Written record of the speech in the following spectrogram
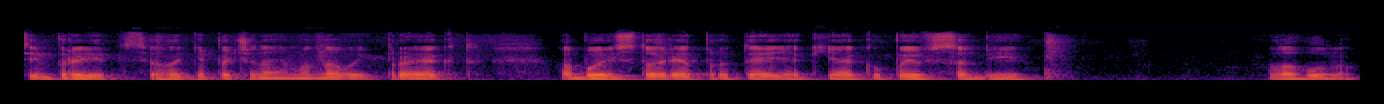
Всім привіт! Сьогодні починаємо новий проект або історія про те, як я купив собі лагуну.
